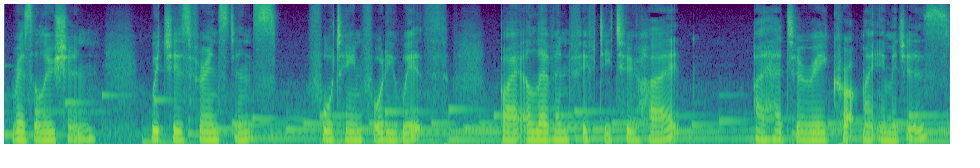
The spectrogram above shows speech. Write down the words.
resolution, which is for instance 1440 width by 1152 height. I had to recrop my images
